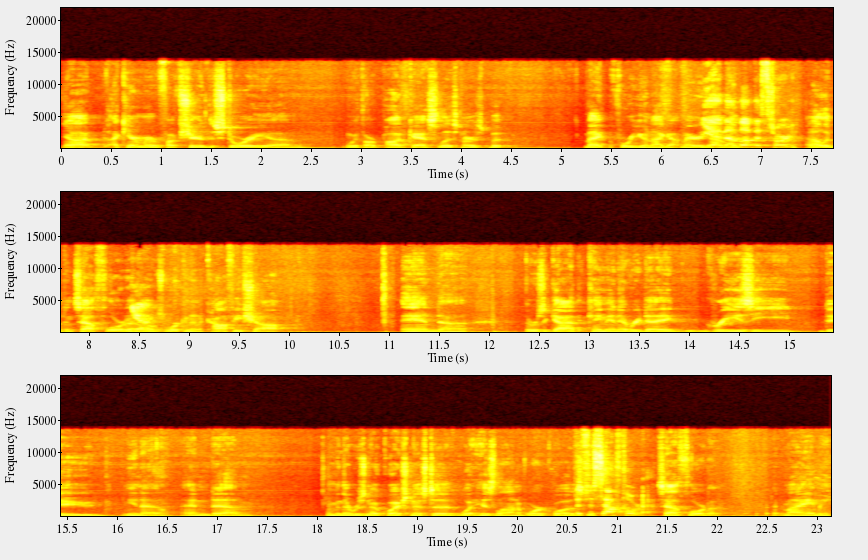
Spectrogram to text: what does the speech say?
Yeah, I, I can't remember if I've shared the story um, with our podcast listeners, but back before you and I got married. Yeah, I I love this story. and I lived in South Florida and Yeah. I was working in a coffee shop. And uh, there was a guy that came in every day, greasy dude, you know. And um, I mean, there was no question as to what his line of work was. This was South Florida. South Florida, Miami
